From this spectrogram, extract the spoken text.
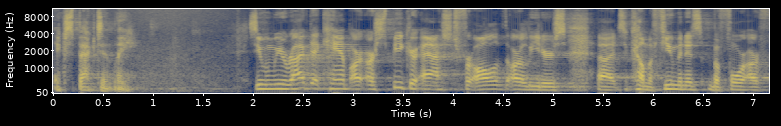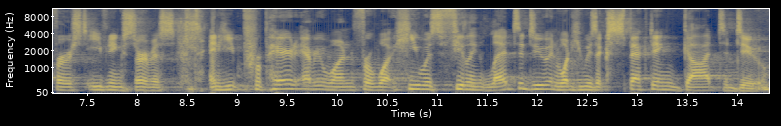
expectantly." See, when we arrived at camp, our, our speaker asked for all of our leaders uh, to come a few minutes before our first evening service, and he prepared everyone for what he was feeling led to do and what he was expecting God to do.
